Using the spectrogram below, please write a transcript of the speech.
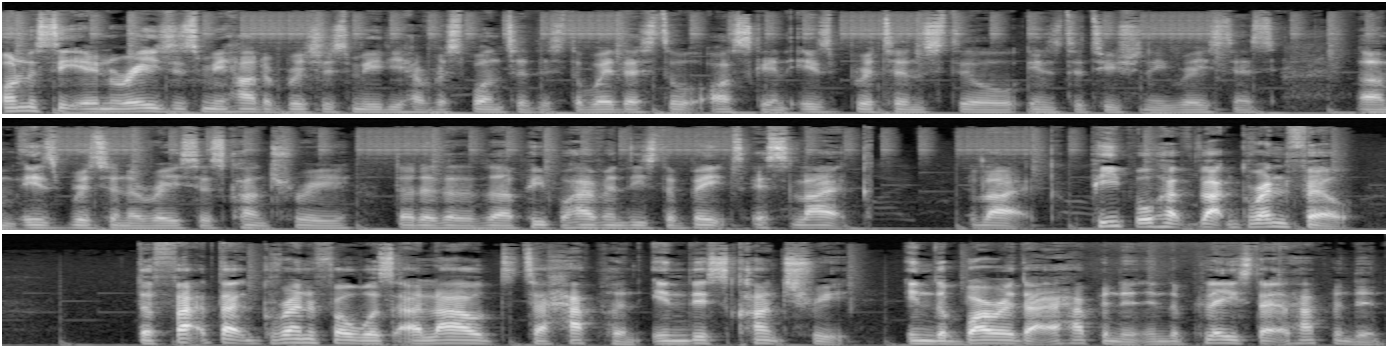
honestly it enrages me how the british media have responded to this. The way they're still asking is britain still institutionally racist? Um is britain a racist country? Da, da, da, da, da. people having these debates it's like like people have like grenfell. The fact that grenfell was allowed to happen in this country in the borough that it happened in in the place that it happened in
